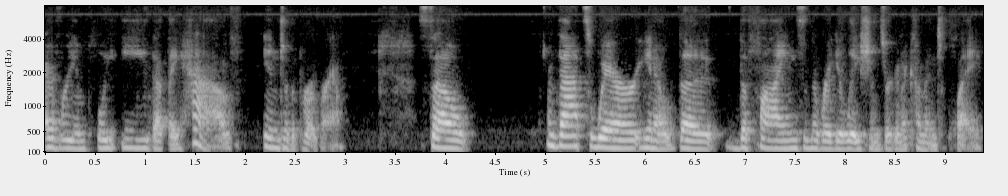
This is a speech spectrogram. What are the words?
every employee that they have into the program. So that's where you know the the fines and the regulations are going to come into play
